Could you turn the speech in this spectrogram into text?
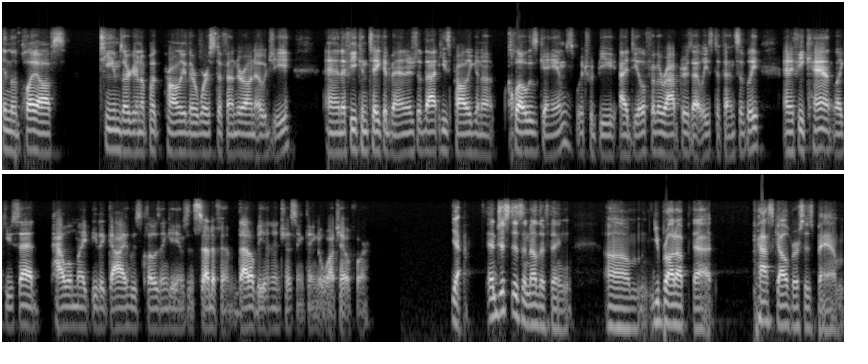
in the playoffs, teams are going to put probably their worst defender on OG, and if he can take advantage of that, he's probably going to close games, which would be ideal for the Raptors, at least defensively. And if he can't, like you said, Powell might be the guy who's closing games instead of him. That'll be an interesting thing to watch out for. Yeah. And just as another thing, um, you brought up that Pascal versus Bam.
